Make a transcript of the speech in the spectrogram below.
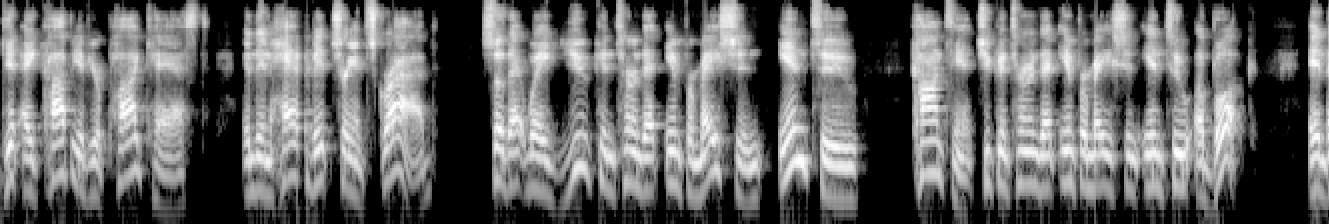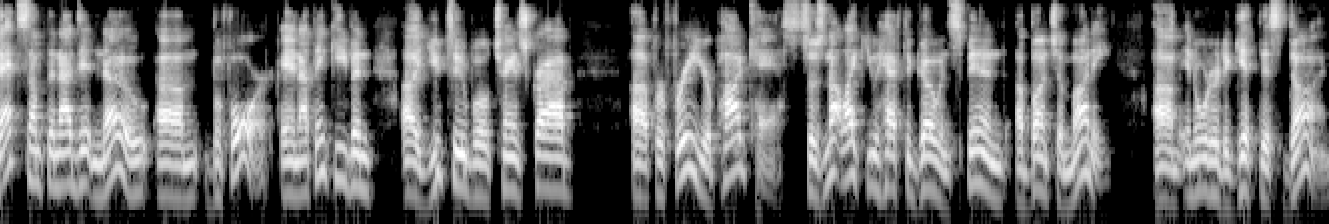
get a copy of your podcast, and then have it transcribed so that way you can turn that information into content. You can turn that information into a book. And that's something I didn't know um, before. And I think even uh, YouTube will transcribe uh, for free your podcast. So it's not like you have to go and spend a bunch of money um, in order to get this done.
